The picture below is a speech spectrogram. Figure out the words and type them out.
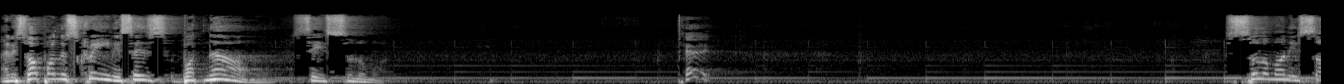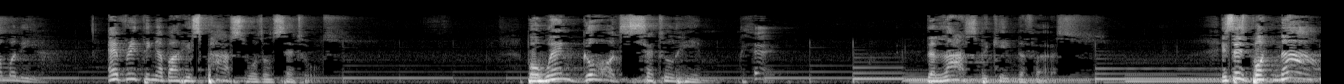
And it's up on the screen. It says, But now, says Solomon. Hey. Solomon is somebody, everything about his past was unsettled. But when God settled him, the last became the first. He says, But now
